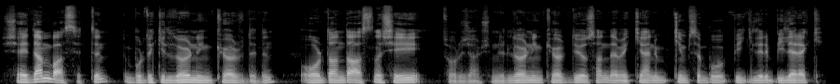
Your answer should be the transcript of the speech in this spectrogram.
Şeyden bahsettin. Buradaki learning curve dedin. Oradan da aslında şeyi soracağım. Şimdi learning curve diyorsan demek ki yani kimse bu bilgileri bilerek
